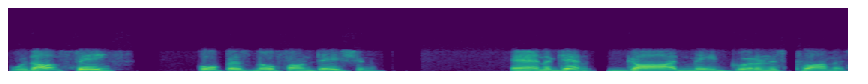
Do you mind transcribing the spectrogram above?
Without faith, hope has no foundation. And again, God made good on his promise.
